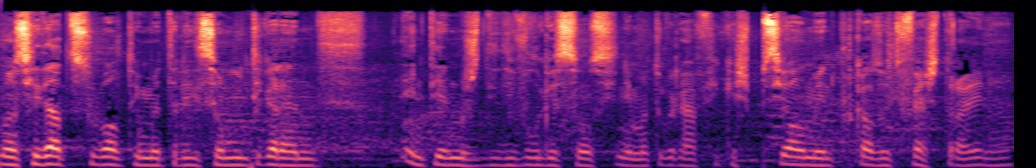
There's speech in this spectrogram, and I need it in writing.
a cidade de Setúbal tem uma tradição muito grande em termos de divulgação cinematográfica, especialmente por causa do Festroy, é?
